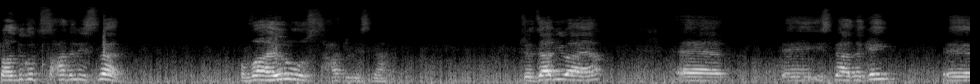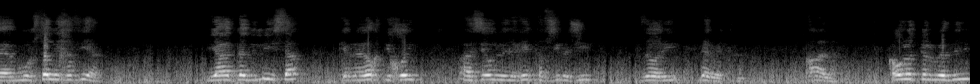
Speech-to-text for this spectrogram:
تعطيكم صحة الإسناد ظاهره صحة الإسناد شو ثاني وآية آه، آه، إسنادك آه، مرسل خفيها يعني تدليسة كان وقت خوي أسيقول لك تفصيل شيء زوري لبيت قال قول الترمذي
